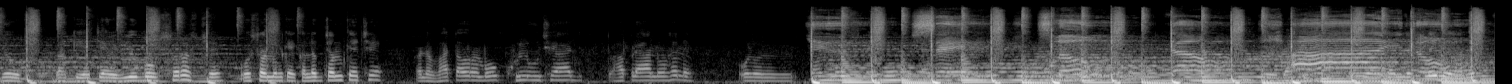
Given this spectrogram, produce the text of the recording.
જેવું બાકી અત્યારે વ્યૂ બહુ સરસ છે. ઓસલ કંઈક અલગ ચમકે છે અને વાતાવરણ બહુ ખુલ્લું છે આજ. તો આપણે આનો છે ને all. You say slow down. I don't.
